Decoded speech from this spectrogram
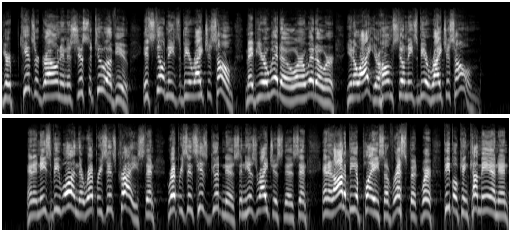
your kids are grown and it's just the two of you, it still needs to be a righteous home. Maybe you're a widow or a widower. You know what? Your home still needs to be a righteous home. And it needs to be one that represents Christ and represents His goodness and His righteousness. And, and it ought to be a place of respite where people can come in and,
